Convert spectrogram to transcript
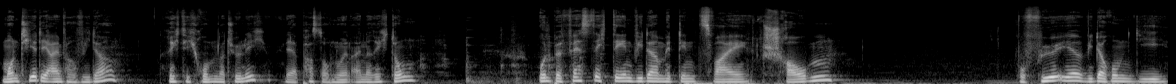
montiert ihr einfach wieder. Richtig rum natürlich. Der passt auch nur in eine Richtung. Und befestigt den wieder mit den zwei Schrauben, wofür ihr wiederum die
